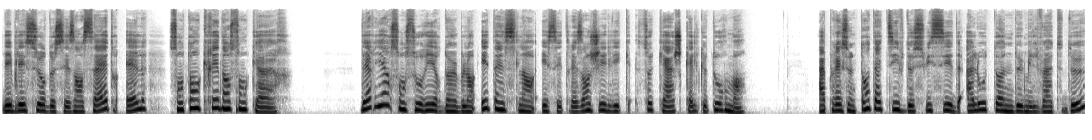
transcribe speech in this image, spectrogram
Les blessures de ses ancêtres, elles, sont ancrées dans son cœur. Derrière son sourire d'un blanc étincelant et ses traits angéliques se cachent quelques tourments. Après une tentative de suicide à l'automne 2022,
